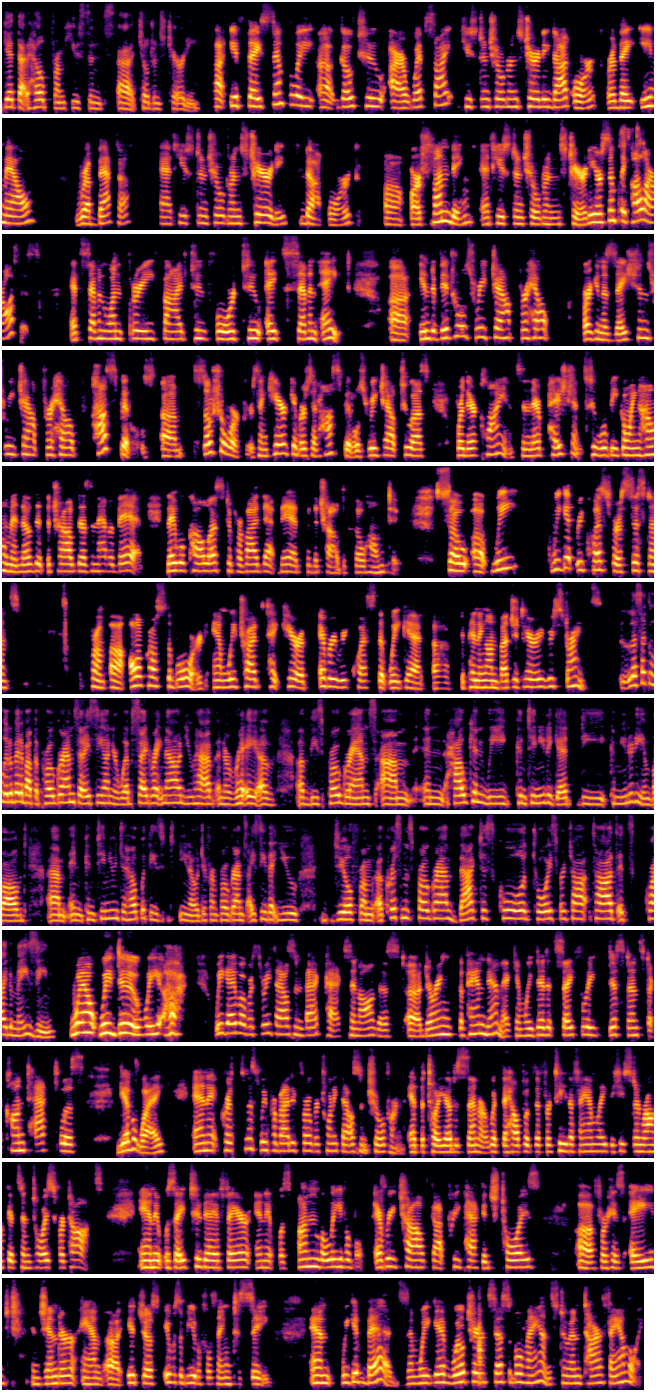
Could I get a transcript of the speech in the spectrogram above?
Get that help from Houston's uh, Children's Charity? Uh, if they simply uh, go to our website, houstonchildrenscharity.org, or they email Rebecca at houstonchildrenscharity.org, uh, or funding at Houston Children's Charity, or simply call our office at 713-524-2878. Uh, individuals reach out for help organizations reach out for help. Hospitals, um, social workers, and caregivers at hospitals reach out to us for their clients and their patients who will be going home and know that the child doesn't have a bed. They will call us to provide that bed for the child to go home to. So uh, we we get requests for assistance from uh, all across the board, and we try to take care of every request that we get, uh, depending on budgetary restraints let's talk a little bit about the programs that I see on your website right now. You have an array of of these programs, um, and how can we continue to get the community involved um, and continuing to help with these, you know, different programs? I see that you deal from a Christmas program, back to school, toys for tots. It's quite amazing. Well, we do. We uh, we gave over 3,000 backpacks in August uh, during the pandemic, and we did it safely distanced, a contactless giveaway. And at Christmas, we provided for over 20,000 children at the Toyota Center with the help of the Fertitta family, the Houston Rockets, and Toys for Tots. And it was a two day affair, and it was unbelievable. Every child got prepackaged toys uh, for his age and gender. And uh, it just, it was a beautiful thing to see. And we give beds and we give wheelchair accessible vans to an entire family.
